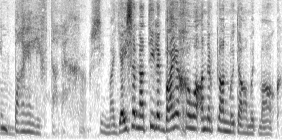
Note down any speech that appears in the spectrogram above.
En baie lieftallig. Ek sien, maar jy sal natuurlik baie goue ander plan moet haar moet maak.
